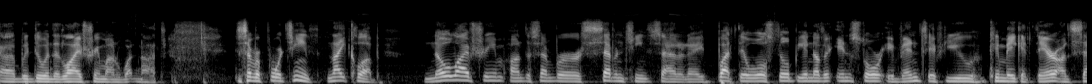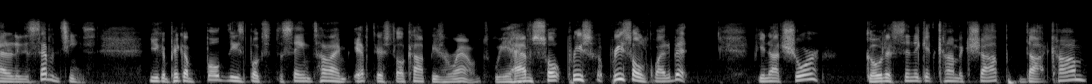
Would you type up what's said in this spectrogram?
uh, we're doing the live stream on whatnot. December fourteenth, nightclub. No live stream on December 17th, Saturday, but there will still be another in store event if you can make it there on Saturday the 17th. You can pick up both these books at the same time if there's still copies around. We have sold, pre sold quite a bit. If you're not sure, go to syndicatecomicsshop.com.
